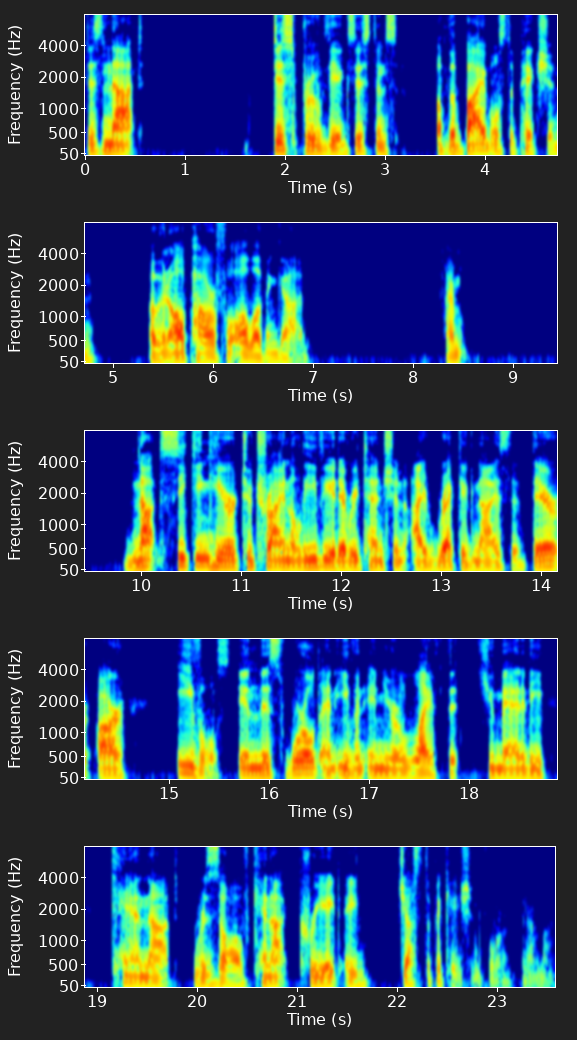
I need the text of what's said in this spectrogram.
does not disprove the existence of the Bible's depiction of an all powerful, all loving God. I'm not seeking here to try and alleviate every tension. I recognize that there are evils in this world and even in your life that humanity cannot resolve, cannot create a justification for in our mind.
